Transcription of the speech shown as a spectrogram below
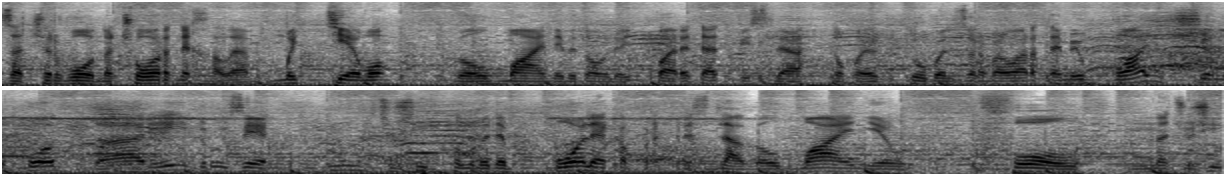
за червоно-чорних, але миттєво голмайни відновлюють паритет після того, як дубль зробив Артемій Банченко. Дарій, друзі, на чужій половині поля, яка прикрість для голмайнів. Фол на чужій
